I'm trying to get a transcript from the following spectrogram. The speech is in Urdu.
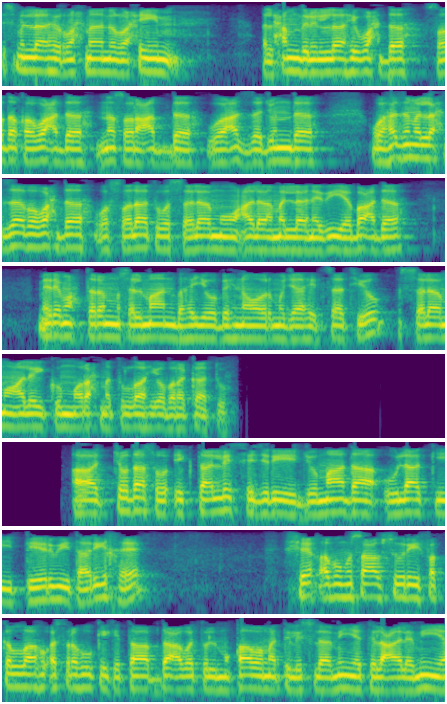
بسم الله الرحمن الرحيم الحمد لله وحده صدق وعده نصر عبده وعز جنده وهزم الأحزاب وحده والصلاة والسلام على من لا نبي بعده میرے محترم مسلمان بھائیوں بہنوں اور مجاہد ساتھیوں السلام علیکم ورحمۃ اللہ وبرکاتہ. آج چودہ سو اکتالیس ہجری جمادہ اولا کی تیرہویں تاریخ ہے۔ شیخ ابو مصعب سوری فق اللہ اسرہ کی کتاب دعوت المقامت الاسلامیت العالمیہ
